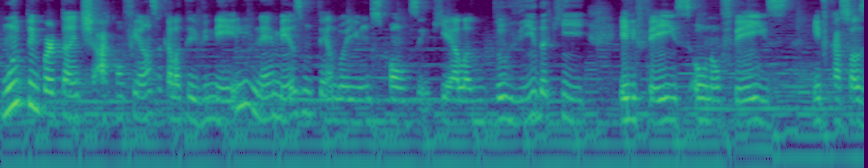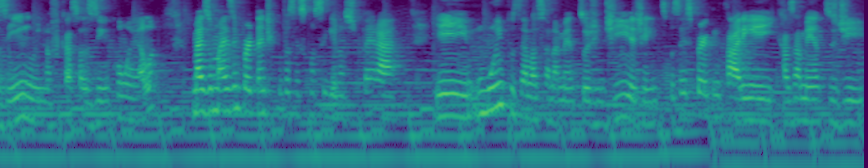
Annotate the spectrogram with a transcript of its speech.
Muito importante a confiança que ela teve nele, né? Mesmo tendo aí uns pontos em que ela duvida que ele fez ou não fez em ficar sozinho e não ficar sozinho com ela, mas mais importante é que vocês conseguiram superar. E muitos relacionamentos hoje em dia, gente, se vocês perguntarem aí casamentos de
